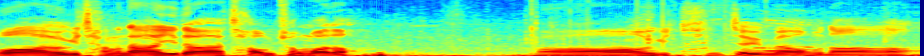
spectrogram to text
와, 여기 장난 아니다. 차 엄청 많아. 아, 여기 진짜 유명하구나.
